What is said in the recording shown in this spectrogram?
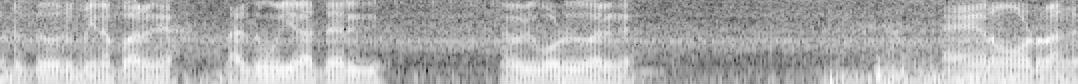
அடுத்து ஒரு மீனை பாருங்கள் அதுவும் உயிராக தான் இருக்குது எப்படி ஓடுது பாருங்கள் பயங்கரமாக ஓடுறாங்க.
